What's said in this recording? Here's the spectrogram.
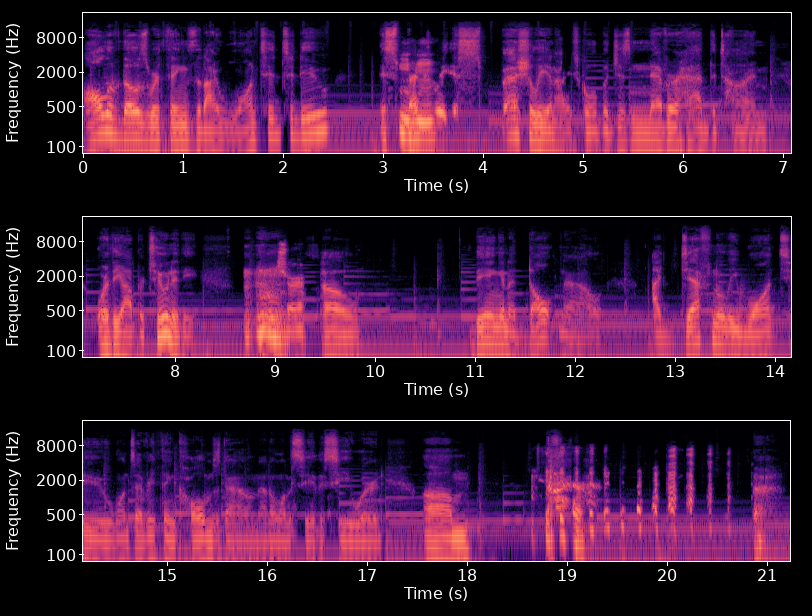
all of those were things that I wanted to do, especially especially in high school, but just never had the time or the opportunity. Sure. So, being an adult now, I definitely want to. Once everything calms down, I don't want to say the c word. Um,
